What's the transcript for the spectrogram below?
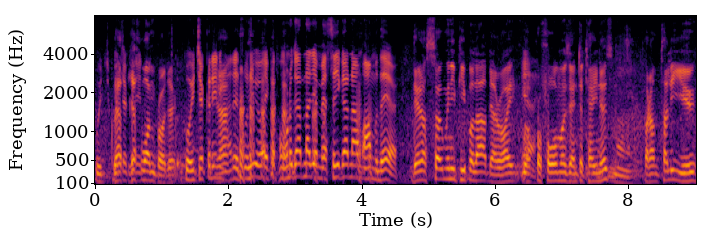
ਕੋਈ ਜਸਟ ਵਨ ਪ੍ਰੋਜੈਕਟ ਕੋਈ ਚੱਕਰ ਨਹੀਂ ਨਾ ਤੁਸੀਂ ਇੱਕ ਫੋਨ ਕਰਨਾ ਜਾਂ ਮੈਸੇਜ ਕਰਨਾ ਆਮ the uh there are so many people out there right who are performers, entertainers. No, no. But I'm telling you,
